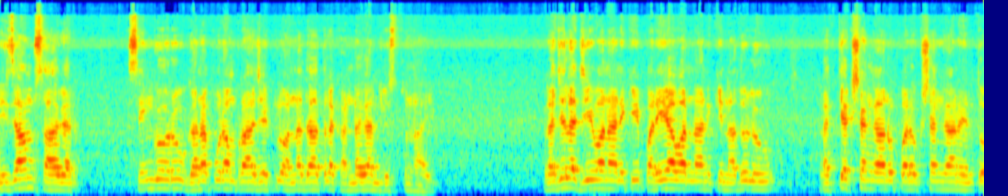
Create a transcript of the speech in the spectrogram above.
నిజాం సాగర్ సింగూరు గణపురం ప్రాజెక్టులు అన్నదాతలకు అండగా నిలుస్తున్నాయి. ప్రజల జీవనానికి పర్యావరణానికి నదులు ప్రత్యక్షంగాను పరోక్షంగాను ఎంతో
